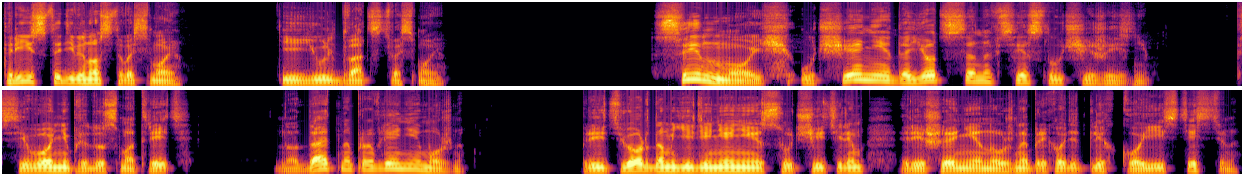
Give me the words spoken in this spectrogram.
398. Июль 28. Сын мой, учение дается на все случаи жизни. Всего не предусмотреть, но дать направление можно. При твердом единении с учителем решение нужное приходит легко и естественно.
